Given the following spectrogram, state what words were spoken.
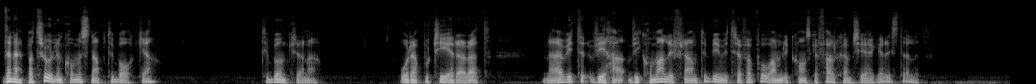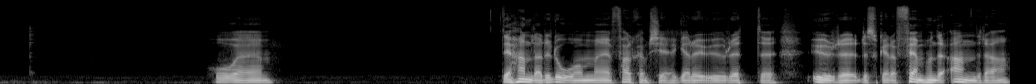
den här patrullen kommer snabbt tillbaka till bunkrarna och rapporterar att nej, vi, vi, vi kom aldrig fram till byn, vi träffade på amerikanska fallskärmsjägare istället. Och eh, det handlade då om eh, fallskärmsjägare ur, ett, eh, ur eh, det så kallade 500 andra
